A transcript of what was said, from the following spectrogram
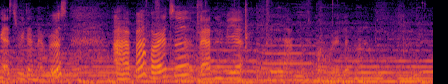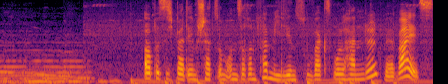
er ist schon wieder nervös. Aber heute werden wir Flammkeule machen. Ob es sich bei dem Schatz um unseren Familienzuwachs wohl handelt, wer weiß.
